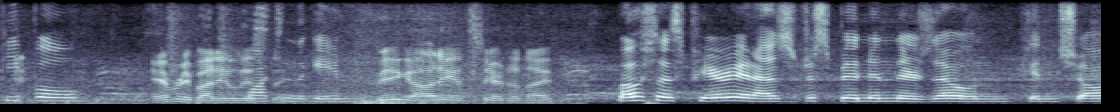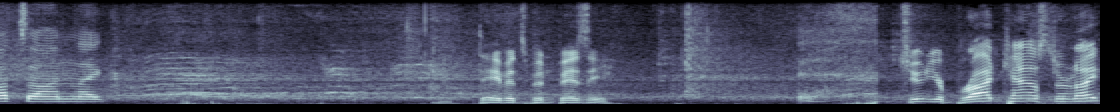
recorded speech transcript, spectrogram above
people Everybody listening. watching the game. Big audience here tonight. Most of this period has just been in their zone, getting shots on. Like David's been busy. Junior broadcaster night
